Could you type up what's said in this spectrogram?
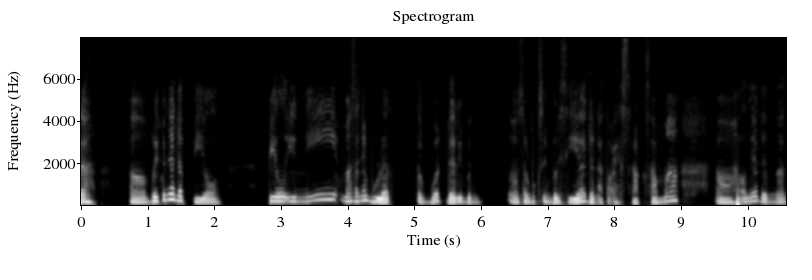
Nah, eh, berikutnya ada pil. Pil ini masanya bulat, terbuat dari eh, serbuk simplicia dan atau ekstrak. Sama eh, halnya dengan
